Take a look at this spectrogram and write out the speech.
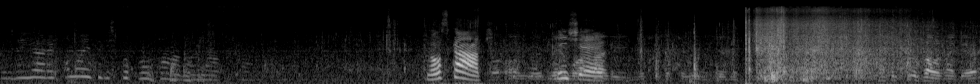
Kurde, Jarek, ona jest jakaś laska. No skacz. To tu założ najpierw.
